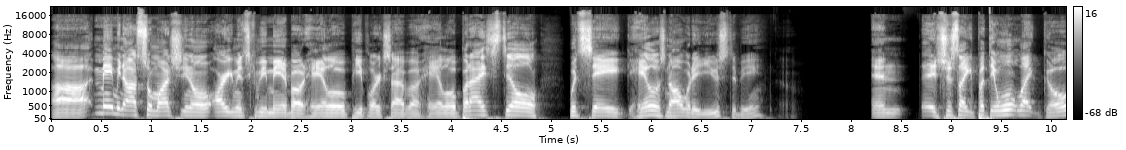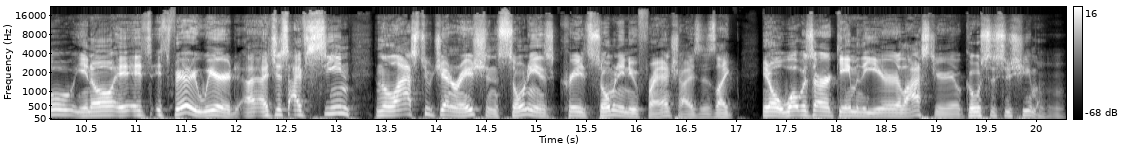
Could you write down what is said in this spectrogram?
Uh, maybe not so much, you know, arguments can be made about Halo. People are excited about Halo, but I still would say Halo's not what it used to be. And it's just like but they won't let go you know? It- it's it's very weird. I, I just i've seen in the last two generations sony has created so many new franchises. Like you know what was our game of the year last year? Ghost of tsushima. Mhm.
